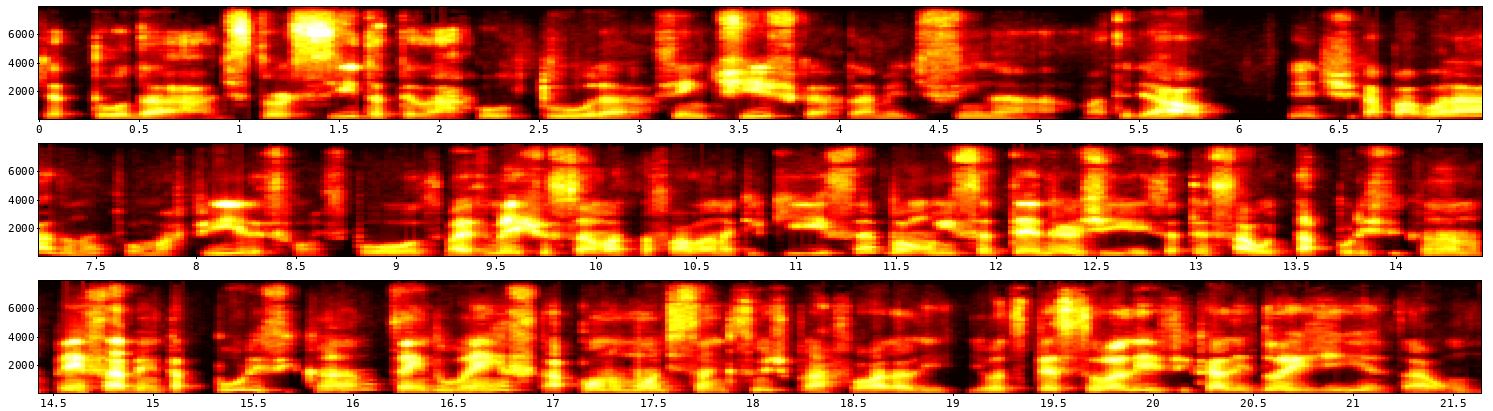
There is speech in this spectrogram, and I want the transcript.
que é toda distorcida pela cultura científica da medicina material, a gente fica apavorado, né? Se for uma filha, se for uma esposa. Mas Meixo Sama tá falando aqui que isso é bom, isso é ter energia, isso é ter saúde, tá purificando. Pensa bem, tá purificando, sem doença, tá pondo um monte de sangue sujo para fora ali. E outras pessoas ali ficam ali dois dias, tá? Um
